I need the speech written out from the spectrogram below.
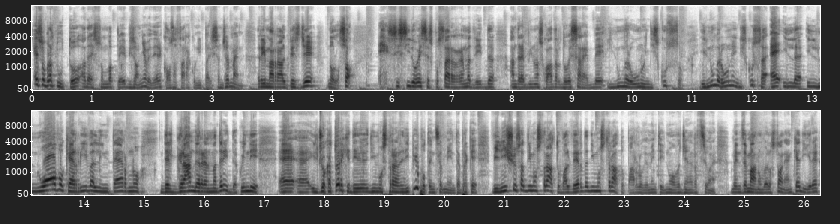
E soprattutto adesso Mbappé bisogna vedere cosa farà con il Paris Saint Germain. Rimarrà al PSG? Non lo so. E se si dovesse spostare al Real Madrid andrebbe in una squadra dove sarebbe il numero uno indiscusso. Il numero uno indiscusso è il, il nuovo che arriva all'interno del grande Real Madrid, quindi è eh, il giocatore che deve dimostrare di più potenzialmente, perché Vinicius ha dimostrato, Valverde ha dimostrato, parlo ovviamente di nuova generazione, Benzema non ve lo sto neanche a dire,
